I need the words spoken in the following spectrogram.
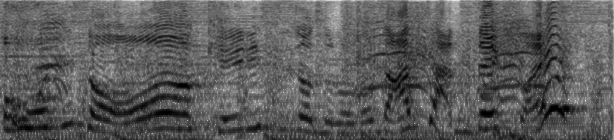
어디서 게리스전으로 너 나한테 안 될걸?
